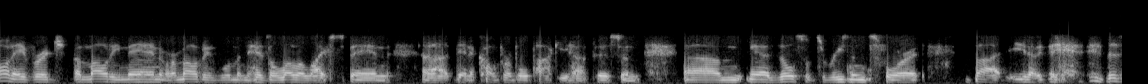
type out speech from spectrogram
on average, a Maori man or a Maori woman has a lower lifespan uh, than a comparable Pākehā person. Um, you know, there's all sorts of reasons for it, but you know, this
